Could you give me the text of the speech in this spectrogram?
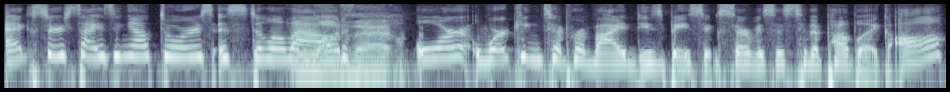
exercising outdoors is still allowed, that. or working to provide these basic services to the public. All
